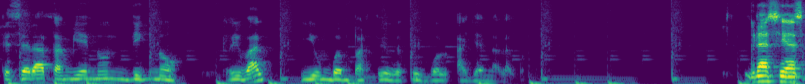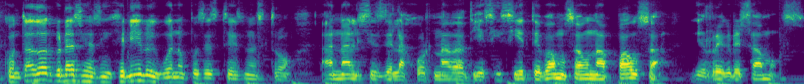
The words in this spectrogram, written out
que será también un digno rival y un buen partido de fútbol allá en la laguna. Gracias, contador, gracias, ingeniero. Y bueno, pues este es nuestro análisis de la jornada 17. Vamos a una pausa y regresamos.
